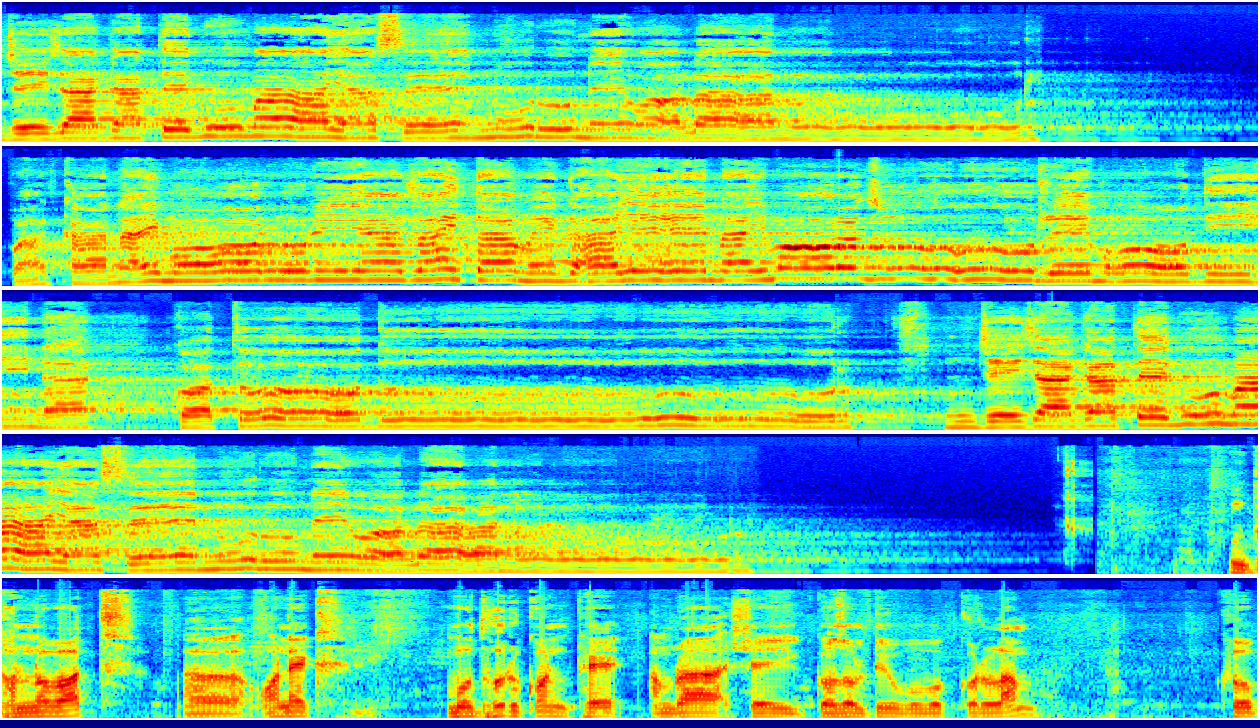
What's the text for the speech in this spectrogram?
যে জাগাতে ঘুমায় আছে নুরুনেওয়ালা নূর। পাখা নাই মোর, উড়িয়া যাইতাম গায়ে নাই মোর জুরে মদিনা কত দূর? যে জাগাতে ঘুমায় আছে নুরুনেওয়ালা নূর। ধন্যবাদ। অনেক মধুর কণ্ঠে আমরা সেই গজলটি উপভোগ করলাম। খুব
